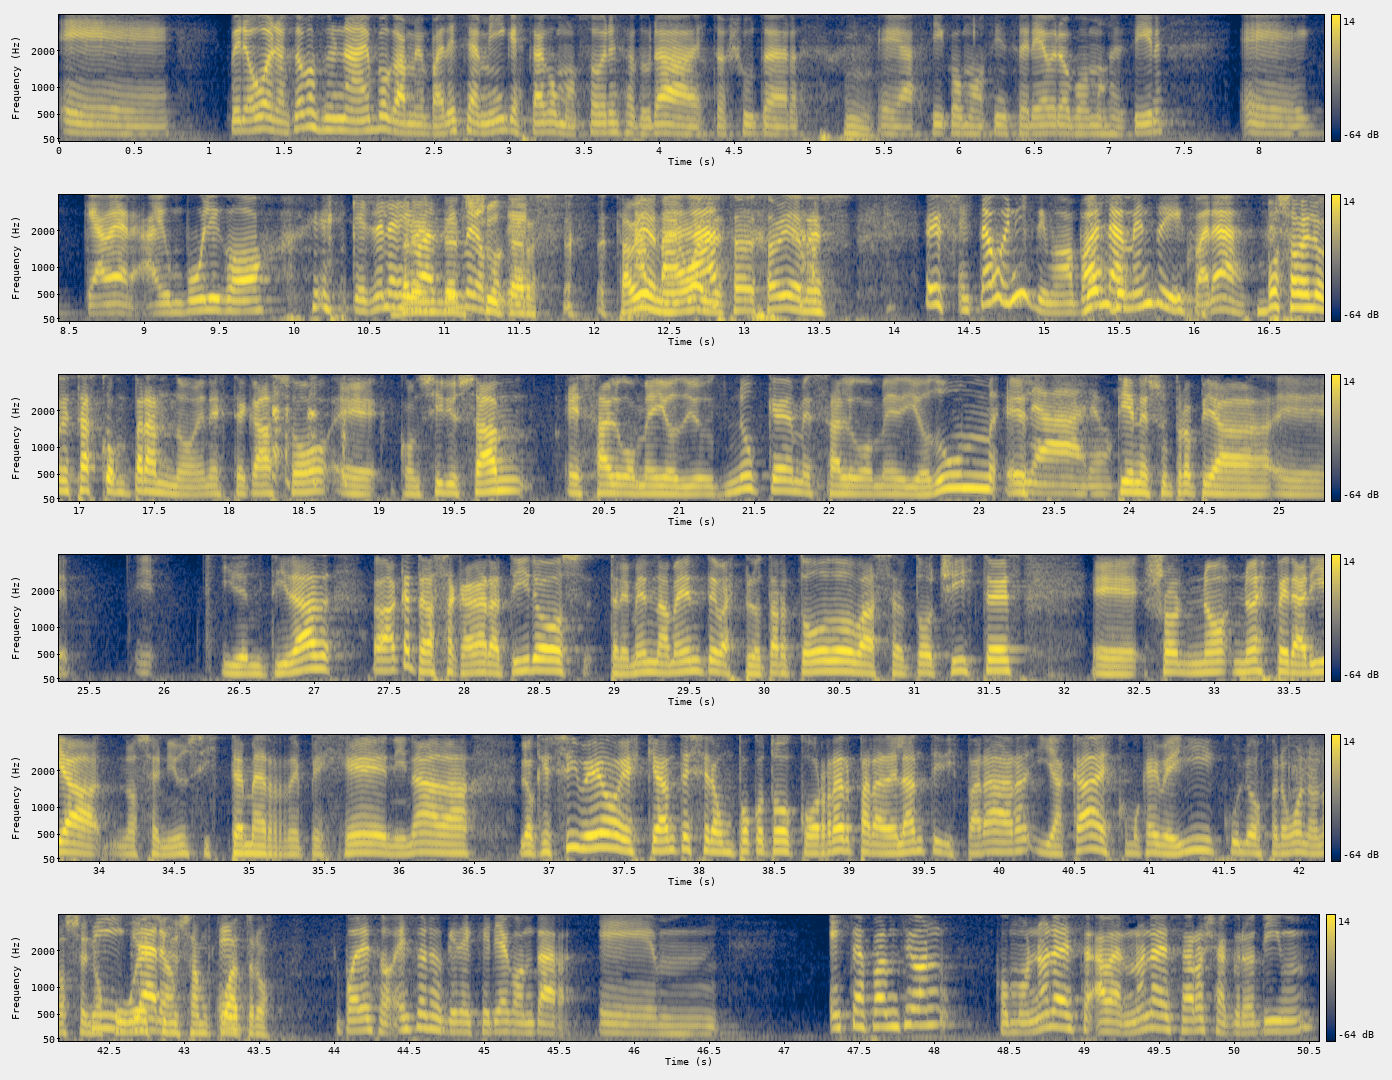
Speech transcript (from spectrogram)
Eh, pero bueno, estamos en una época, me parece a mí, que está como sobresaturada de estos shooters, Mm. eh, así como sin cerebro, podemos decir. Eh, que a ver, hay un público que yo les digo así, Braindead pero Shooters. Está bien, apagás- igual, está, está bien. Es, es, Está buenísimo, apagás Vos- la mente y disparás. Vos sabés lo que estás comprando en este caso eh, con Sirius Sam. Es algo medio Duke Nukem, es algo medio Doom, es, Claro. tiene su propia eh, identidad. Acá te vas a cagar a tiros tremendamente, va a explotar todo, va a ser todo chistes. Eh, yo no, no esperaría, no sé, ni un sistema RPG ni nada. Lo que sí veo es que antes era un poco todo correr para adelante y disparar, y acá es como que hay vehículos, pero bueno, no sé, no jugué claro, Sirius Sam es- 4. Por eso, eso es lo que les quería contar. Eh, esta expansión, como no la, a ver, no la desarrolla Croteam,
